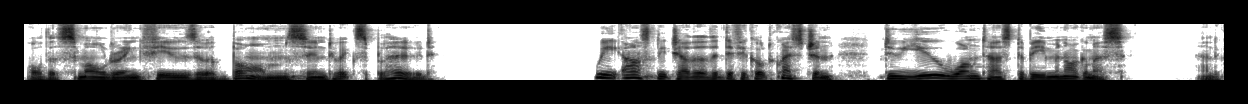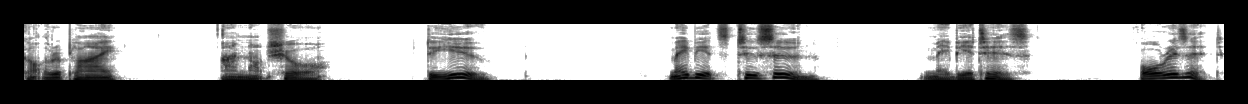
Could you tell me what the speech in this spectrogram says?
or the smouldering fuse of a bomb soon to explode. We asked each other the difficult question Do you want us to be monogamous? And got the reply I'm not sure. Do you? Maybe it's too soon. Maybe it is. Or is it?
